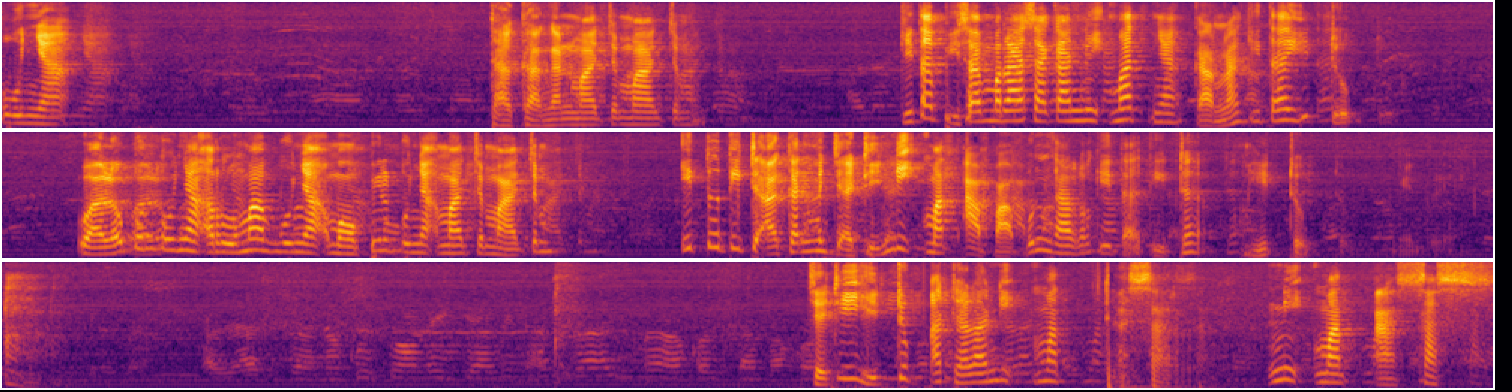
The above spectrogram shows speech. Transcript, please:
punya dagangan macam-macam. Kita bisa merasakan nikmatnya karena kita hidup. Walaupun punya rumah, punya mobil, punya macam-macam, itu tidak akan menjadi nikmat apa pun kalau kita tidak hidup. Jadi hidup adalah nikmat dasar nikmat asas.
